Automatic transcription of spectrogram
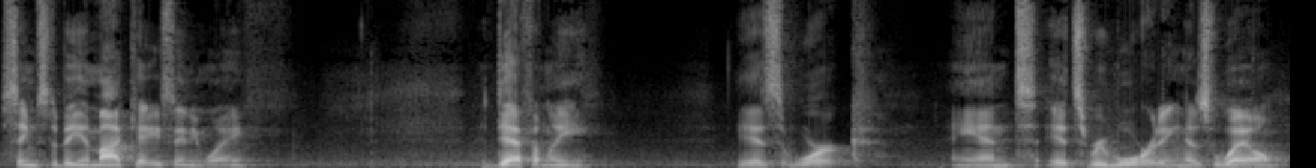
Seems to be in my case anyway. It definitely is work and it's rewarding as well.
